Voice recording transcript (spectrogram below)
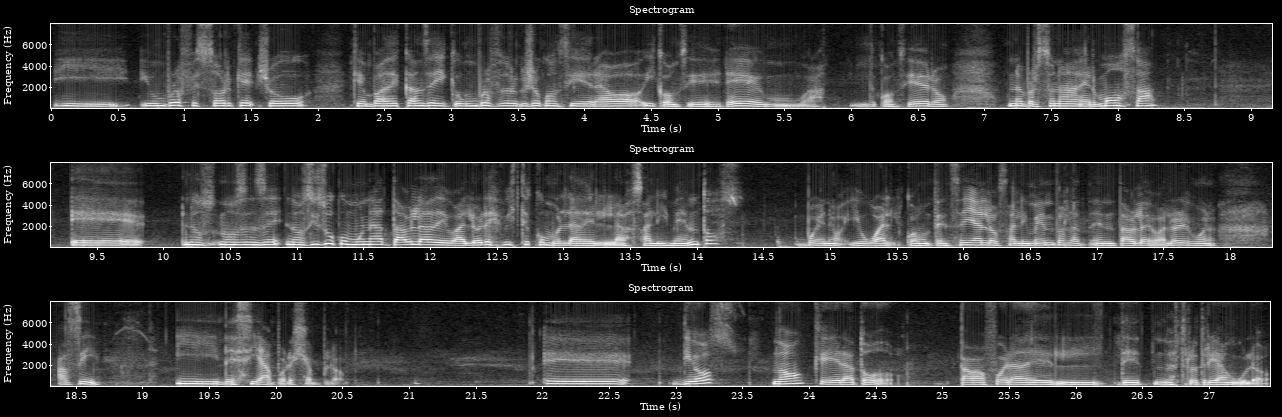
y, un profesor que yo, que en paz descanse, y que un profesor que yo consideraba y consideré, considero, una persona hermosa, eh, nos, nos hizo como una tabla de valores, viste, como la de los alimentos bueno, igual, cuando te enseñan los alimentos en tabla de valores, bueno, así. Y decía, por ejemplo, eh, Dios, ¿no? Que era todo, estaba fuera de nuestro triángulo.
